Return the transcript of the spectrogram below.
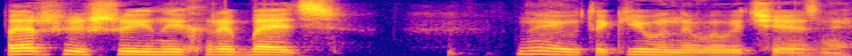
Перший шийний хребець. Ну і такі вони величезні.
